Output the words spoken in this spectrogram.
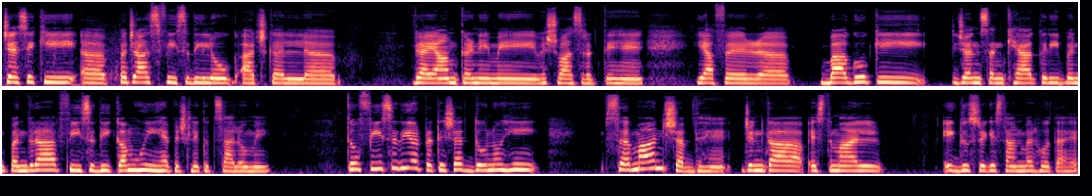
जैसे कि पचास फ़ीसदी लोग आजकल व्यायाम करने में विश्वास रखते हैं, या फिर बाघों की जनसंख्या करीबन पंद्रह फ़ीसदी कम हुई है पिछले कुछ सालों में। तो फ़ीसदी और प्रतिशत दोनों ही समान शब्द हैं, जिनका इस्तेमाल एक दूसरे के स्थान पर होता है।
